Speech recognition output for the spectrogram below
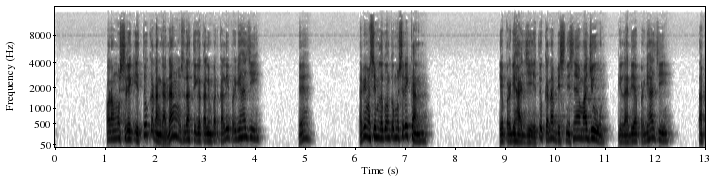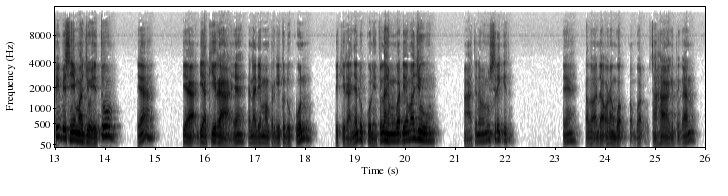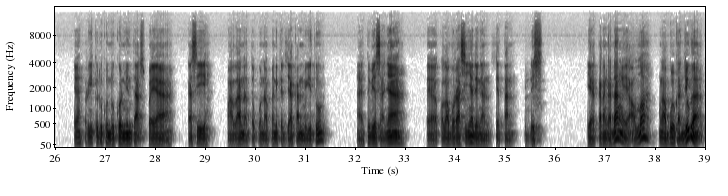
Orang musyrik itu kadang-kadang sudah tiga kali empat kali pergi haji ya. Tapi masih melakukan kemusyrikan. Dia pergi haji itu karena bisnisnya maju. Bila dia pergi haji. Tapi bisnisnya maju itu ya dia dia kira ya. Karena dia mau pergi ke dukun dikiranya dukun. Itulah yang membuat dia maju. Nah itu namanya musyrik itu. Ya kalau ada orang buat buat usaha gitu kan ya pergi ke dukun-dukun minta supaya kasih malan ataupun apa yang dikerjakan begitu. Nah itu biasanya ya, kolaborasinya dengan setan iblis. Ya kadang-kadang ya Allah mengabulkan juga.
